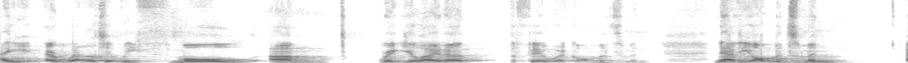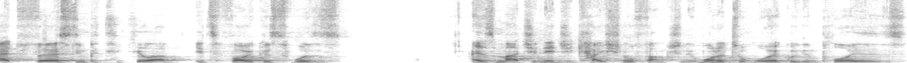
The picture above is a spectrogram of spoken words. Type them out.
a, a relatively small um, regulator, the Fair Work Ombudsman. Now, the Ombudsman, at first in particular, its focus was as much an educational function. It wanted to work with employers,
